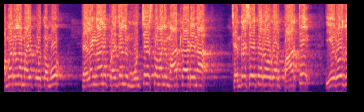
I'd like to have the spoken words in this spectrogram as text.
అమరులం అయిపోతాము. తెలంగాణ ప్రజల్ని ముంచేస్తామని మాట్లాడిన చంద్రశేఖరరావు గారి పార్టీ ఈరోజు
